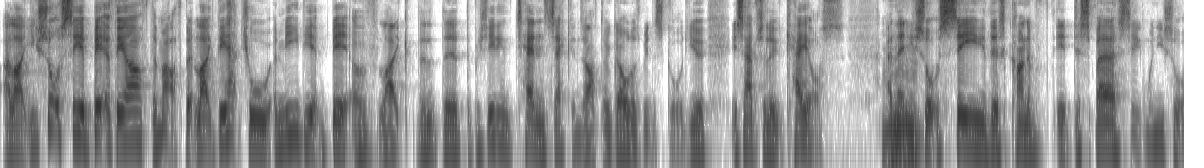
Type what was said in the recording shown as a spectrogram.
I like you sort of see a bit of the aftermath, but like the actual immediate bit of like the the, the preceding ten seconds after a goal has been scored, you it's absolute chaos. And then you Mm. sort of see this kind of it dispersing when you sort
